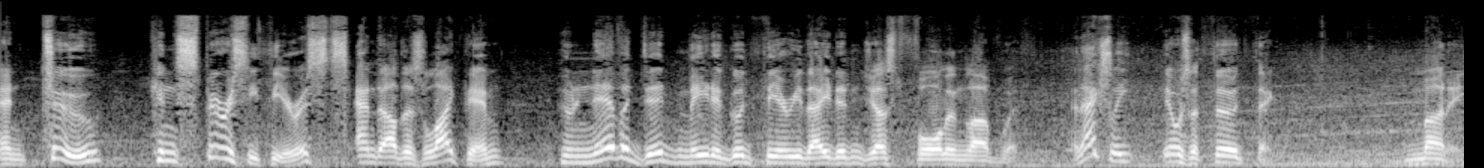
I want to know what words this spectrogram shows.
and two, conspiracy theorists and others like them who never did meet a good theory they didn't just fall in love with. And actually, there was a third thing money.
